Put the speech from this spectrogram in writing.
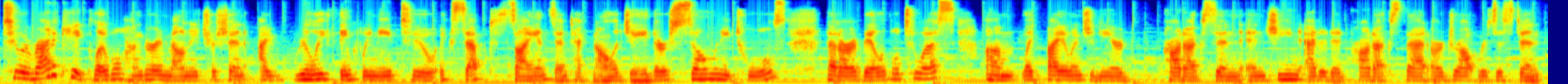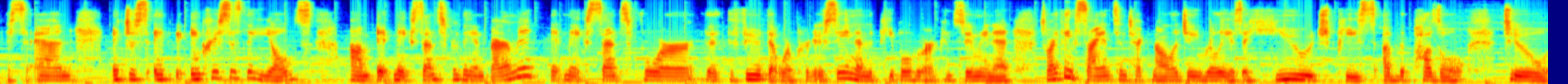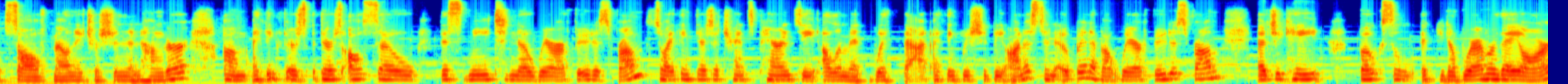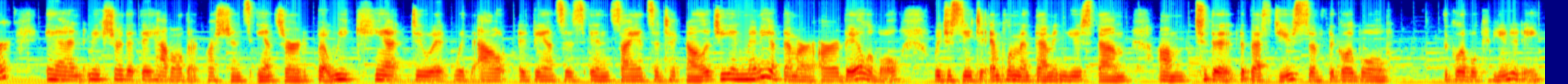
to eradicate global hunger and malnutrition, I really think we need to accept science and technology. There are so many tools that are available to us, um, like bioengineered products and, and gene edited products that are drought resistant. And it just it increases the yields. Um, it makes sense for the environment. It makes sense for the, the food that we're producing and the people who are consuming it. So i think science and technology really is a huge piece of the puzzle to solve malnutrition and hunger. Um, i think there's there's also this need to know where our food is from. So i think there's a transparency element with that. I think we should be honest and and open about where food is from, educate folks, you know, wherever they are, and make sure that they have all their questions answered. But we can't do it without advances in science and technology, and many of them are, are available. We just need to implement them and use them um, to the, the best use of the global the global community.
